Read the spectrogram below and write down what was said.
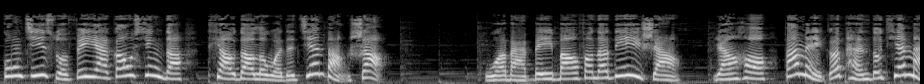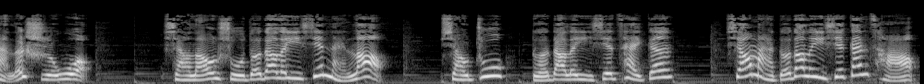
公鸡索菲亚高兴的跳到了我的肩膀上。我把背包放到地上，然后把每个盆都填满了食物。小老鼠得到了一些奶酪，小猪得到了一些菜根，小马得到了一些干草。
